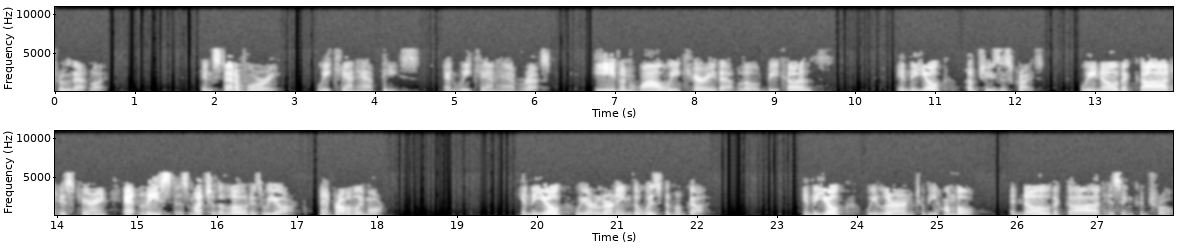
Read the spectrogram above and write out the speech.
through that life. Instead of worry, we can have peace and we can have rest even while we carry that load because in the yoke of Jesus Christ, we know that God is carrying at least as much of the load as we are, and probably more. In the yoke, we are learning the wisdom of God. In the yoke, we learn to be humble and know that God is in control.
